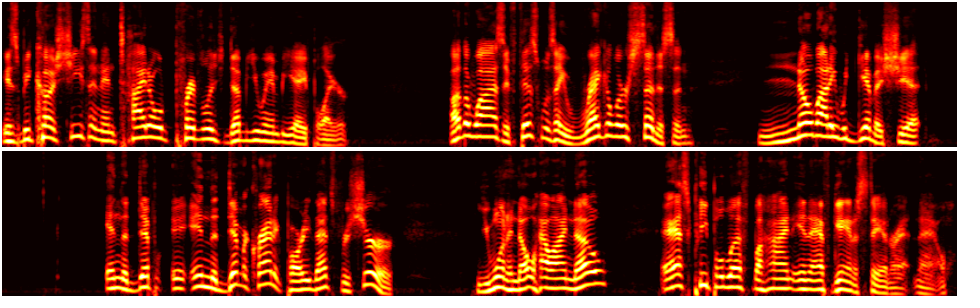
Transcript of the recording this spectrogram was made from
is because she's an entitled, privileged WNBA player. Otherwise, if this was a regular citizen, nobody would give a shit. In the dip, in the Democratic Party, that's for sure. You want to know how I know? Ask people left behind in Afghanistan right now.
